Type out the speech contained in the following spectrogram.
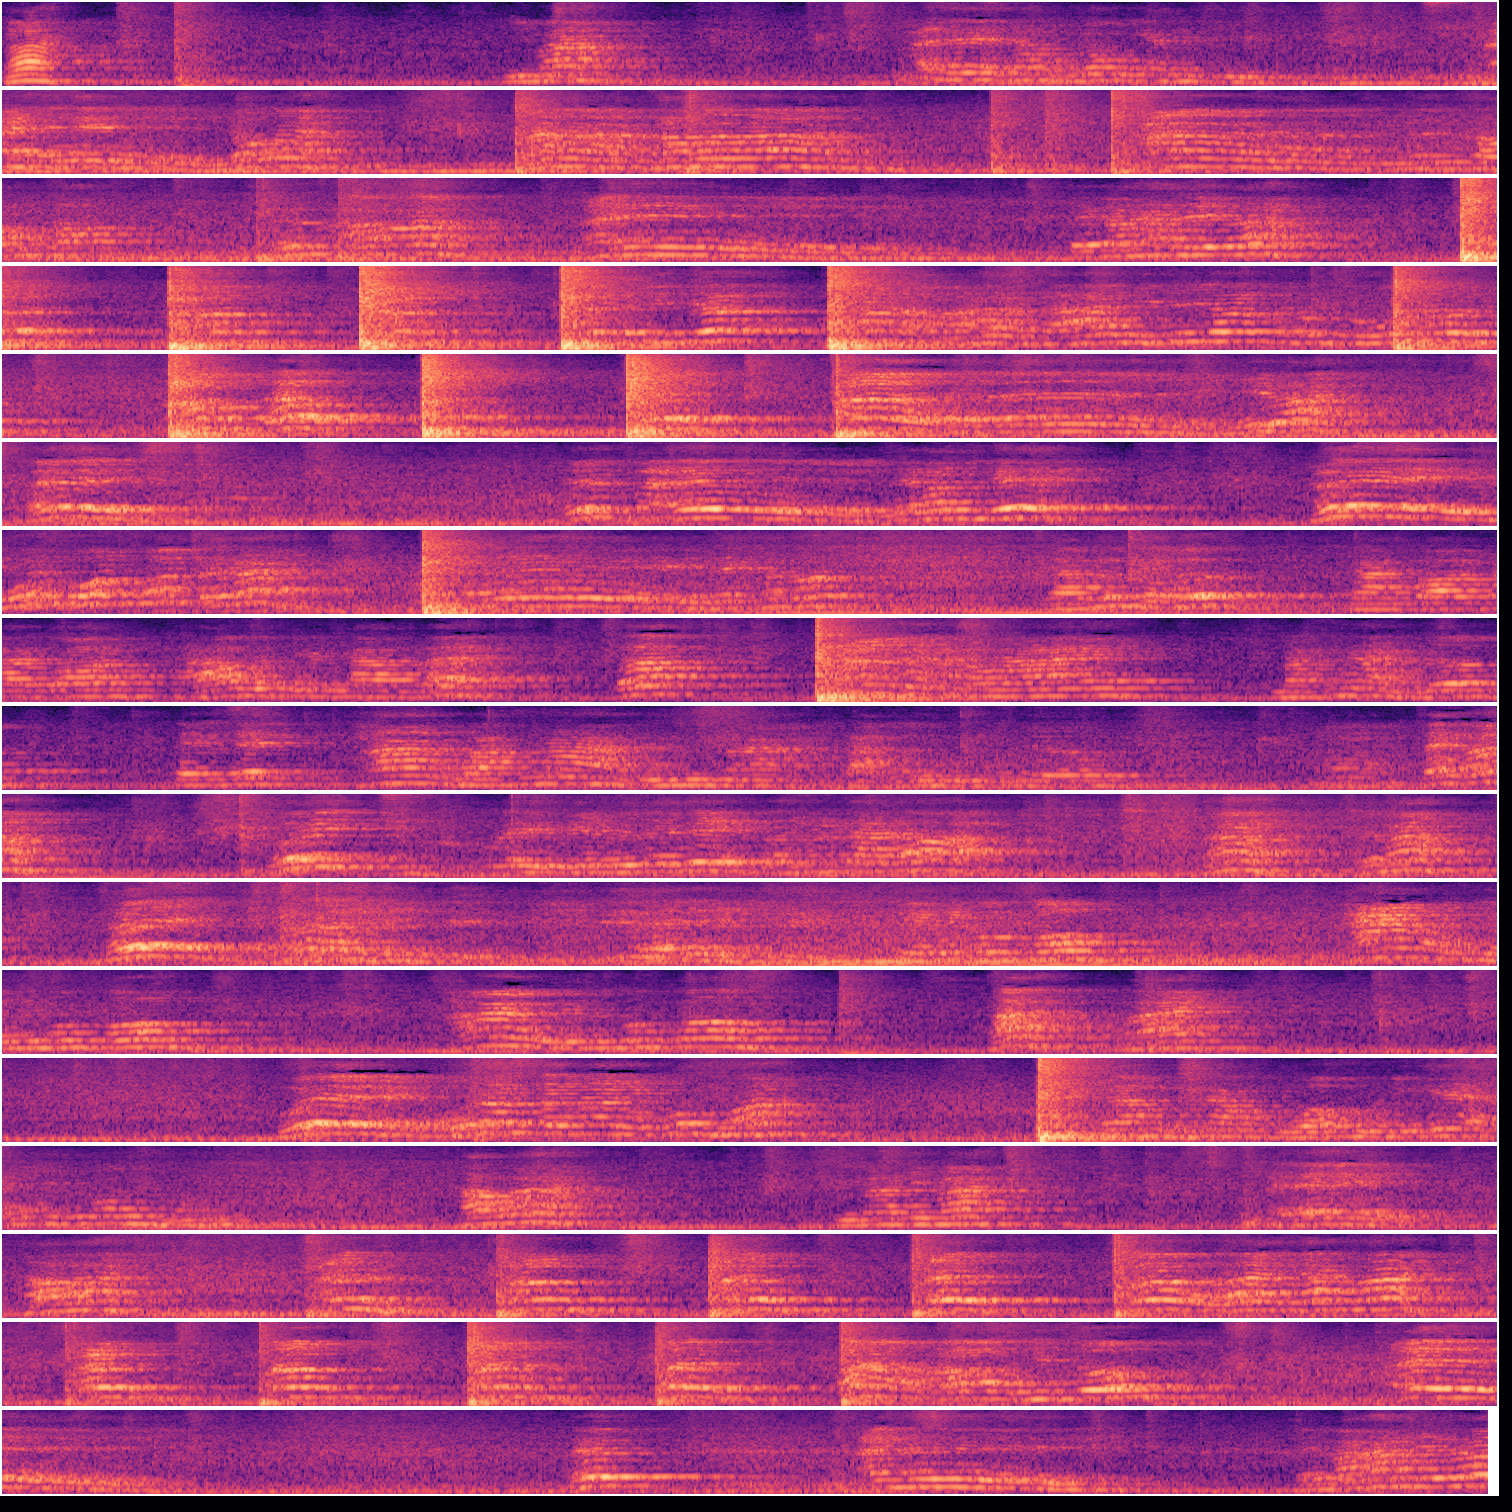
đây nhìn ba đây đang một góc nghe thì đây đây góc á à? Năm năm năm à. Sáu sáu càng con càng con. Tháo giật trên càng đấy. Sắp nào này. Mặt cái này đơn để sẽ thang hoặc na đừng mà. Cả lời một đơn thế đó ấy này biển lên đây à. đi là chúng ta đó. À thế mà. Thế biển lên con tôm. Hao biển lên con tôm. Hao biển lên con tôm. không á. Đi mà đi mà. Ê, không á. Ừ không ừ ừ. Ừ lại căng quá ừ ừ ừ ừ. Ờ, ờ, à thì xuống. Ê. Hết ê để má đi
